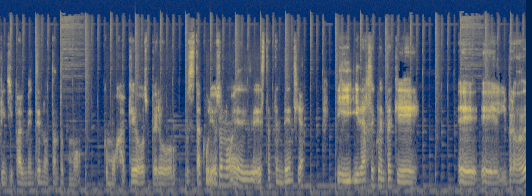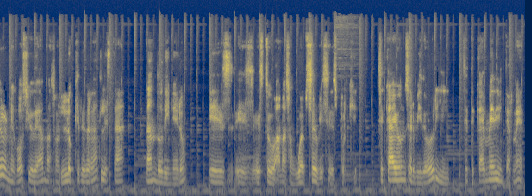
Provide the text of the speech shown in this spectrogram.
principalmente, no tanto como, como hackeos, pero pues está curioso, ¿no? Esta tendencia y, darse cuenta que eh, el verdadero negocio de Amazon, lo que de verdad le está dando dinero, es, es esto Amazon Web Services, porque se cae un servidor y se te cae medio internet.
